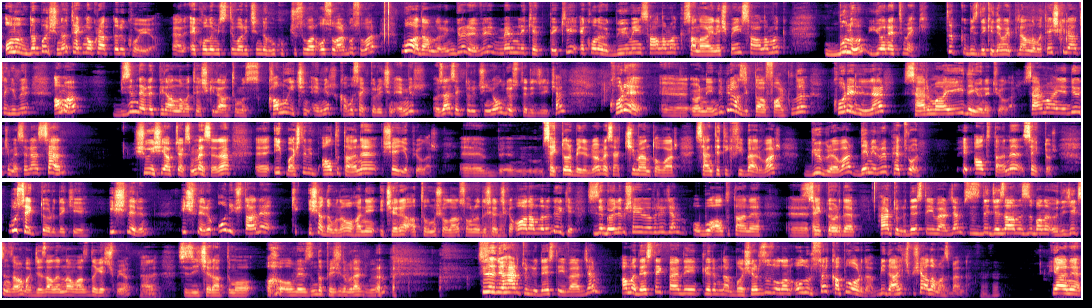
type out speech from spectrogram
Onun da başına teknokratları koyuyor. Yani ekonomisti var içinde, hukukçusu var, osu var, busu var. Bu adamların görevi memleketteki ekonomik büyümeyi sağlamak, sanayileşmeyi sağlamak, bunu yönetmek. Tıpkı bizdeki devlet planlama teşkilatı gibi ama Bizim devlet planlama teşkilatımız kamu için emir, kamu sektörü için emir, özel sektör için yol göstericiyken Kore e, örneğinde birazcık daha farklı. Koreliler sermayeyi de yönetiyorlar. Sermaye diyor ki mesela sen şu işi yapacaksın. Mesela e, ilk başta bir 6 tane şey yapıyorlar. E, b- sektör belirliyor. Mesela çimento var, sentetik fiber var, gübre var, demir ve petrol. 6 tane sektör. Bu sektördeki işlerin işleri 13 tane iş adamına o hani içeri atılmış olan sonra dışarı çıkan o adamlara diyor ki size böyle bir şey vereceğim. O bu 6 tane e, sektörde her türlü desteği vereceğim. Siz de cezanızı bana ödeyeceksiniz ama bak cezalarından vazı da geçmiyor. Yani sizi içeri attım o o, o mevzunun da peşini bırakmıyorum. Size diyor her türlü desteği vereceğim. Ama destek verdiklerimden başarısız olan olursa kapı orada. Bir daha hiçbir şey alamaz benden. Yani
